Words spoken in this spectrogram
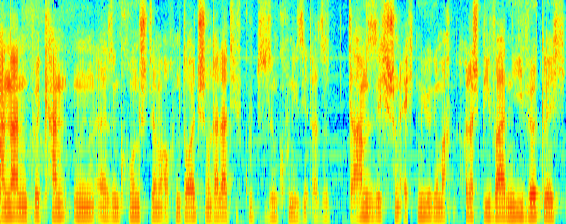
anderen bekannten äh, Synchronstimmen auch im Deutschen relativ gut synchronisiert. Also da haben sie sich schon echt Mühe gemacht. Aber das Spiel war nie wirklich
